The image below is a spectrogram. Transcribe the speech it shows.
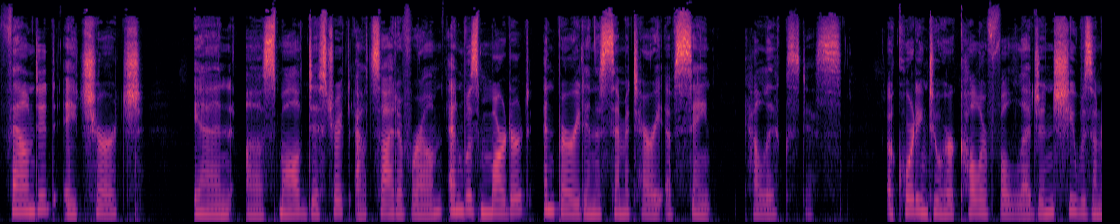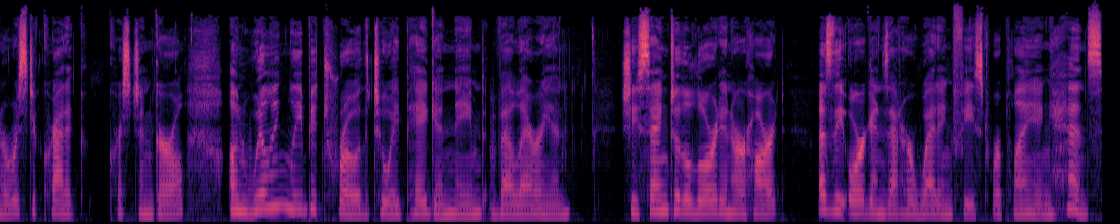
founded a church in a small district outside of Rome, and was martyred and buried in the cemetery of St. Calixtus. According to her colorful legend, she was an aristocratic Christian girl, unwillingly betrothed to a pagan named Valerian. She sang to the Lord in her heart as the organs at her wedding feast were playing, hence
